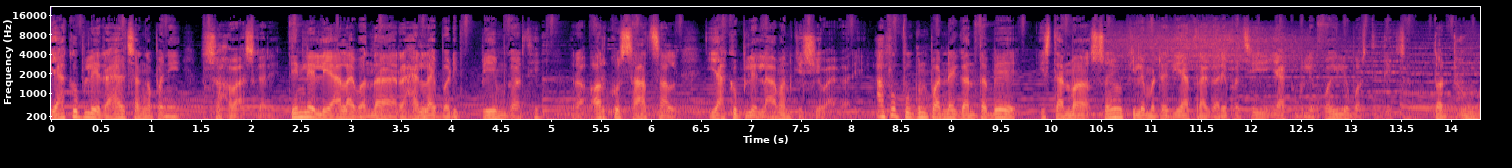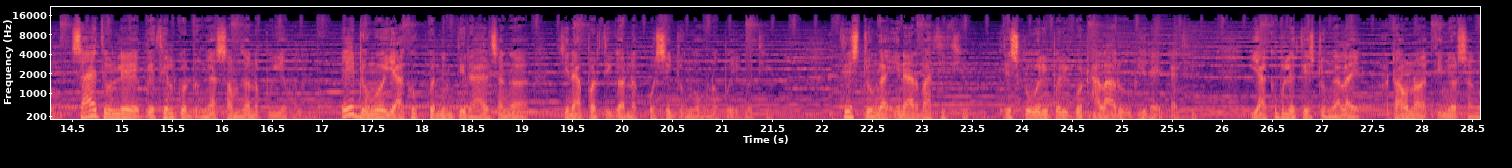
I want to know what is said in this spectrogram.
याकुबले राहेलसँग पनि सहवास गरे। तिनले लियालाई भन्दा राहेललाई बढी प्रेम गर्थे र अर्को सात साल याकुबले लाभनको सेवा गरे। आफू पुग्नु पर्ने गन्तव्य स्थानमा सयौं किलोमिटर यात्रा गरेपछि याकुबले पहिलो बस्ती देख्छ त ढुङ्गो। सायद उनले बेथेलको ढुङ्गा सम्झन पुगे होला। यही ढुङ्गो याकुबको निम्ति राहेलसँग चिनापर्ती गर्न कोसे ढुङ्गो हुन पुगेको थियो। त्यस ढुङ्गा इनारमाथि थियो। त्यसको वरिपरि गोठालाहरू उभिरहेका थिए। याकुबले त्यस ढुङ्गालाई हटाउन तिनीहरूसँग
